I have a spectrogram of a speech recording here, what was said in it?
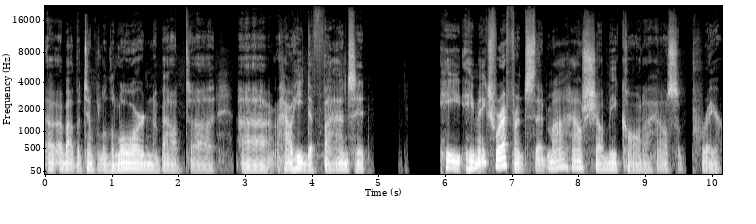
about the temple of the Lord and about uh, uh, how he defines it, he, he makes reference that my house shall be called a house of prayer.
